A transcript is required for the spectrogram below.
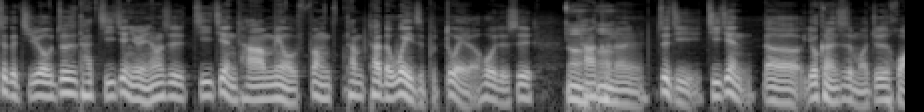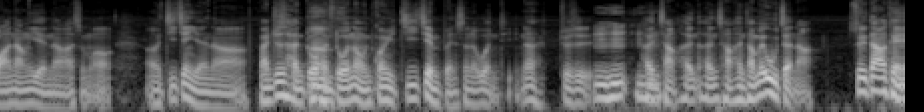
这个肌肉就是它肌腱有点像是肌腱，它没有放它它的位置不对了，或者是它可能自己肌腱呃有可能是什么，就是滑囊炎啊，什么呃肌腱炎啊，反正就是很多很多那种关于肌腱本身的问题，那就是嗯哼很常很很常很常被误诊啊。所以大家可以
